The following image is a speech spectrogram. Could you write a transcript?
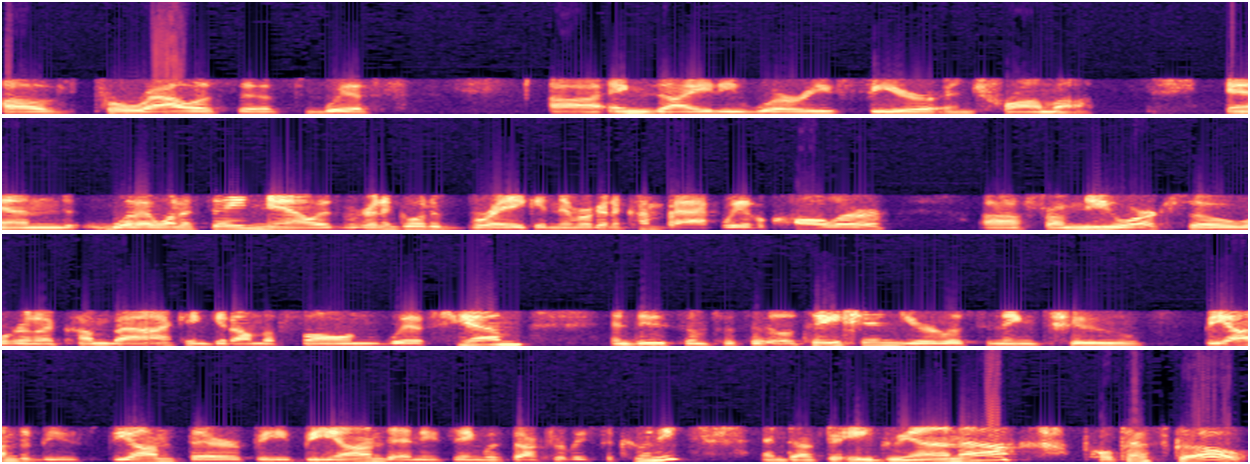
of paralysis with uh, anxiety, worry, fear, and trauma. And what I want to say now is we're going to go to break and then we're going to come back. We have a caller uh, from New York, so we're going to come back and get on the phone with him and do some facilitation. You're listening to Beyond Abuse, Beyond Therapy, Beyond Anything with Dr. Lisa Cooney and Dr. Adriana Popescu.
